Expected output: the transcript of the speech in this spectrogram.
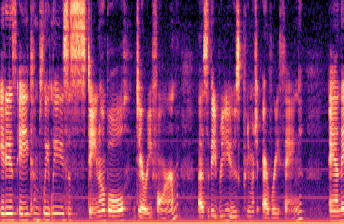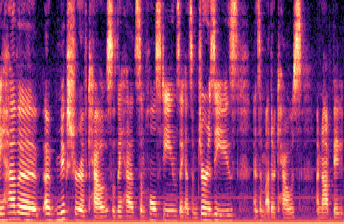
it is a completely sustainable dairy farm, uh, so they reuse pretty much everything. And they have a, a mixture of cows, so they had some Holsteins, they had some Jerseys, and some other cows. I'm not big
